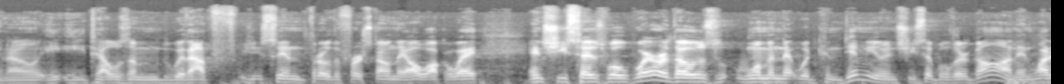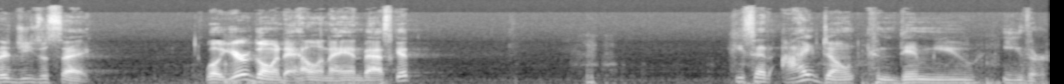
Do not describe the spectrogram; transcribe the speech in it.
you know he, he tells them without sin throw the first stone. They all walk away, and she says, "Well, where are those women that would condemn you?" And she said, "Well, they're gone." And what did Jesus say? Well, you're going to hell in a handbasket. He said, I don't condemn you either.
